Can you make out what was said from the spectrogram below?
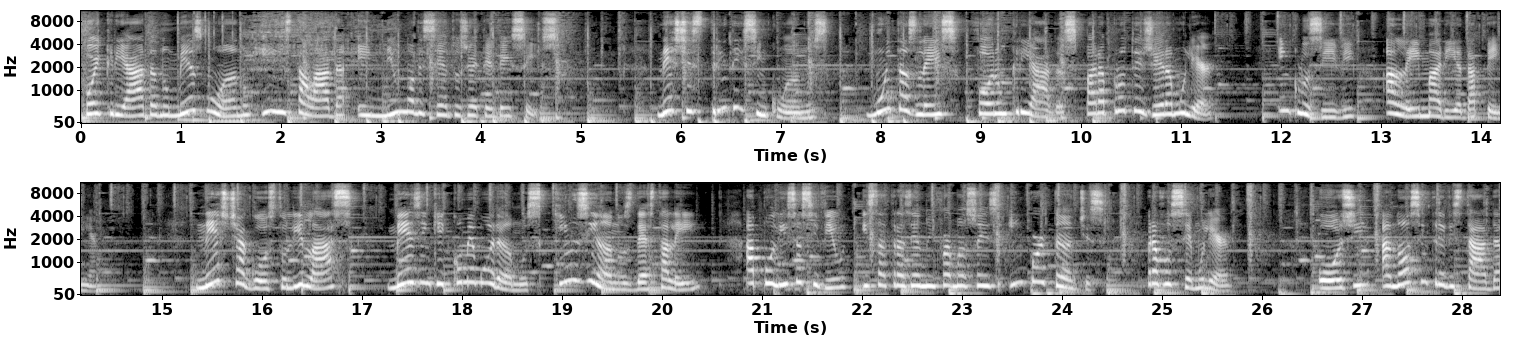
foi criada no mesmo ano e instalada em 1986. Nestes 35 anos, muitas leis foram criadas para proteger a mulher, inclusive a Lei Maria da Penha. Neste agosto lilás, mês em que comemoramos 15 anos desta lei, a Polícia Civil está trazendo informações importantes para você, mulher. Hoje, a nossa entrevistada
